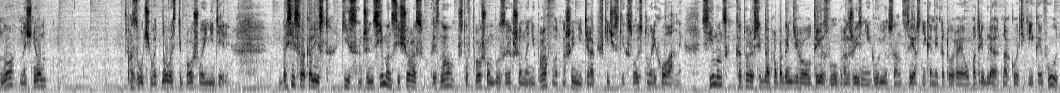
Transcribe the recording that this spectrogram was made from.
Но начнем озвучивать новости прошлой недели. Басист-вокалист Кис Джин Симмонс еще раз признал, что в прошлом был совершенно неправ в отношении терапевтических свойств марихуаны. Симмонс, который всегда пропагандировал трезвый образ жизни и глумился над сверстниками, которые употребляют наркотики и кайфуют,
